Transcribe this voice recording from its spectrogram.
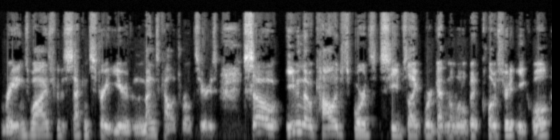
ratings wise for the second straight year than the Men's College World Series. So even though college sports seems like we're getting a little bit closer to equal,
